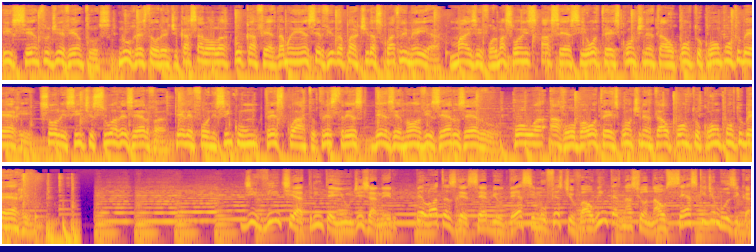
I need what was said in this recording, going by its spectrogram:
e centro de eventos. No restaurante Caçarola, o café da manhã é servido a partir das quatro e meia. Mais informações, acesse hotéiscontinental.com.br. Solicite sua reserva. Telefone 51 3433 1900 ou arroba hotéiscontinental.com.br. De 20 a 31 de janeiro, Pelotas recebe o décimo Festival Internacional Sesc de Música.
